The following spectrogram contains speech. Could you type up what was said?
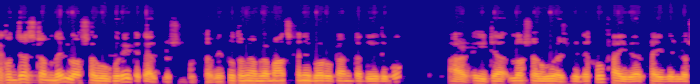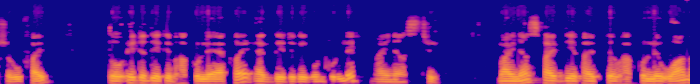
এখন জাস্ট আমাদের লসাগু করে এটা ক্যালকুলেশন করতে হবে। প্রথমে আমরা মাঝখানে বড় টানটা দিয়ে দেবো, আর এইটা লসাগু আসবে দেখো ফাইভ আর ফাইভ এর লসাগু ফাইভ তো এটা দিয়ে ভাগ করলে এক হয়, এক দিয়ে এটাকে গুণ করলে মাইনাস থ্রি মাইনাস ফাইভ দিয়ে ফাইভকে ভাগ করলে ওয়ান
